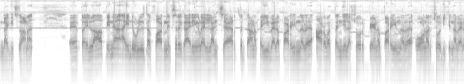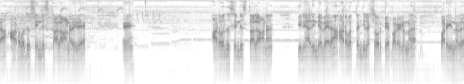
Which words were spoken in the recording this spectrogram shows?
ഉണ്ടാക്കിച്ചതാണ്. എല്ലാ പിന്നെ അതിന്റെ ഉള്ളിലത്തെ ഫർണിച്ചർ കാര്യങ്ങളെല്ലാം ചേർത്തിട്ടാണ് ഇപ്പോൾ ഈ വില പറയുന്നത്. അറുപത്തഞ്ച് ലക്ഷം റുപ്യയാണ് പറയുന്നത്. ഓണർ ചോദിക്കുന്ന വില. അറുപത് സെന്റ് സ്ഥലമാണ് അതിൽ അറുപത് സെന്റ് സ്ഥലമാണ്. പിന്നെ അതിന്റെ വില അറുപത്തഞ്ച് ലക്ഷം റുപ്യ പറയണമെന്ന് പറയുന്നത്.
